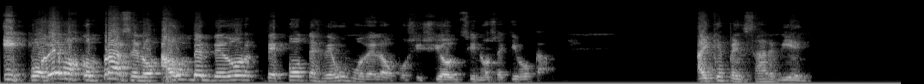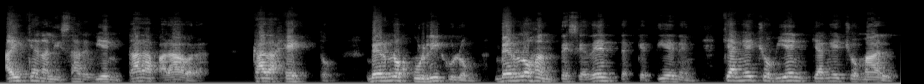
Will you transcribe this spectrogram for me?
Y podemos comprárselo a un vendedor de potes de humo de la oposición si no se equivocamos. Hay que pensar bien, hay que analizar bien cada palabra, cada gesto, ver los currículum, ver los antecedentes que tienen, que han hecho bien, que han hecho mal,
